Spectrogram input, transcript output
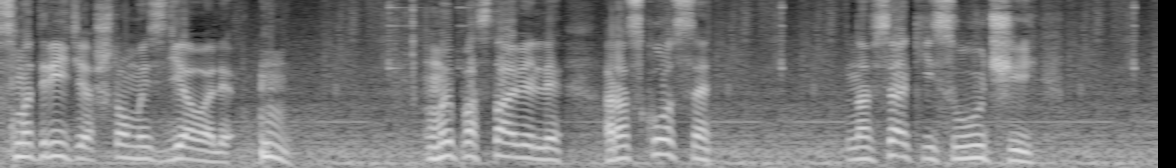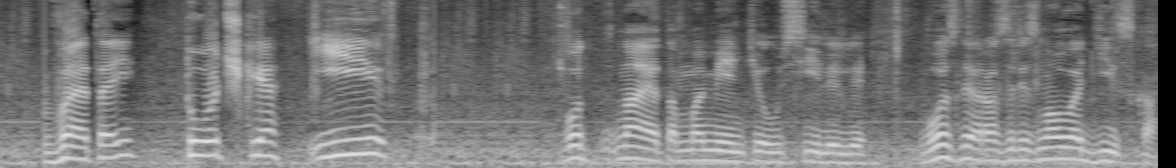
Смотрите, что мы сделали. Мы поставили раскосы на всякий случай в этой точке и вот на этом моменте усилили возле разрезного диска.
